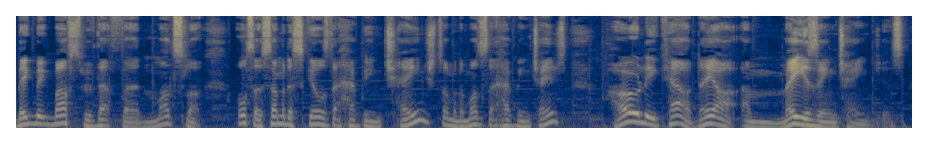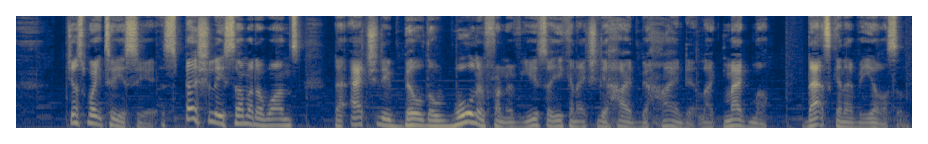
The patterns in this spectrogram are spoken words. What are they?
Big big buffs with that third mod slot. Also some of the skills that have been changed, some of the mods that have been changed Holy cow, they are amazing changes. Just wait till you see it, especially some of the ones that actually build a wall in front of you so you can actually hide behind it, like Magma. That's gonna be awesome.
